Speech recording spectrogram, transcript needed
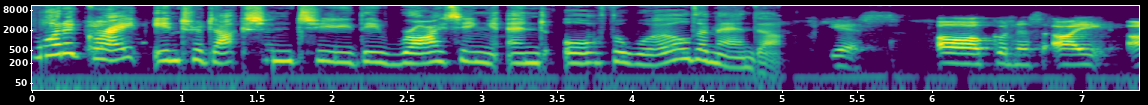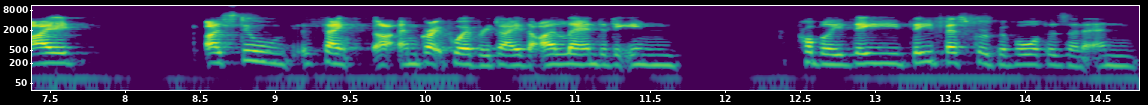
what a great introduction to the writing and author world, Amanda. yes. Oh goodness, I I I still thank I'm grateful every day that I landed in probably the the best group of authors and and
